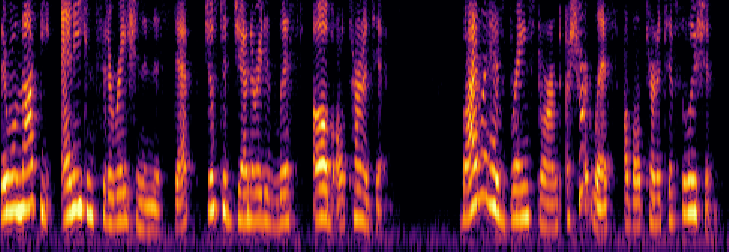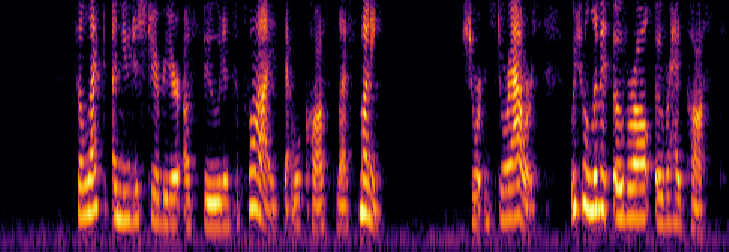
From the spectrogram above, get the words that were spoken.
There will not be any consideration in this step, just a generated list of alternatives. Violet has brainstormed a short list of alternative solutions. Select a new distributor of food and supplies that will cost less money. Shorten store hours, which will limit overall overhead costs.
